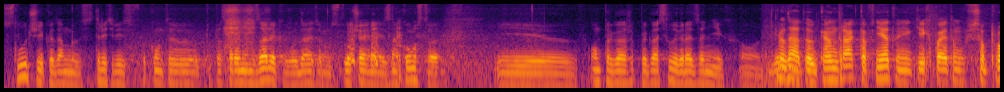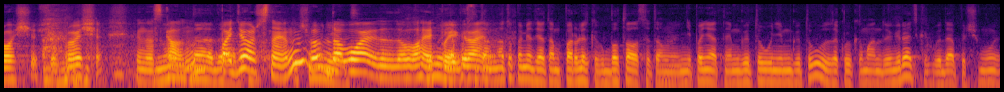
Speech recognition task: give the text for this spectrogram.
случай, когда мы встретились в каком-то постороннем зале, как бы, да, там случайное знакомство, и он пригласил, пригласил играть за них. Вот. Ну да, тут контрактов нету никаких, поэтому все проще, все проще. И он сказал, ну, пойдешь с нами, ну давай, давай, ну, поиграем. на тот момент я там пару лет как бы болтался, там непонятно, МГТУ, не МГТУ, за какую команду играть, как бы, да, почему,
